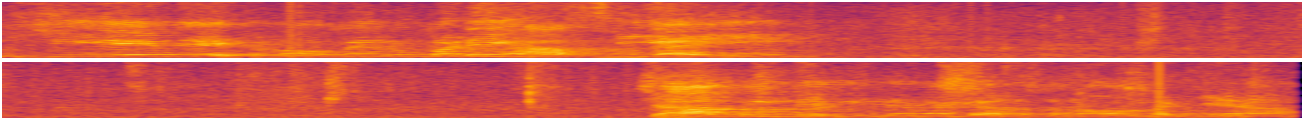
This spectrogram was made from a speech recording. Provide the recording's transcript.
ਤੁਸੀਂ ਇਹ ਦੇਖ ਲਓ, ਮੈਨੂੰ ਬੜੀ ਹਾਸੀ ਆਈ। ਚਾਹ ਪੀਂਦੇ ਪੀਂਦੇ ਮੈਂ ਗੱਲ ਸੁਣਾਉਣ ਲੱਗਿਆ।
